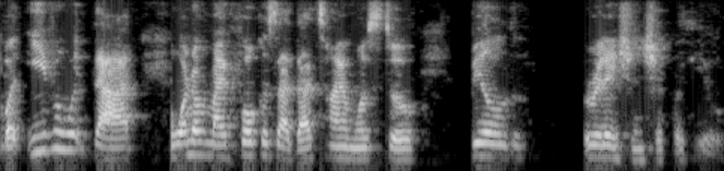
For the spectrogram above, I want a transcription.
But even with that, one of my focus at that time was to build relationship with you.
